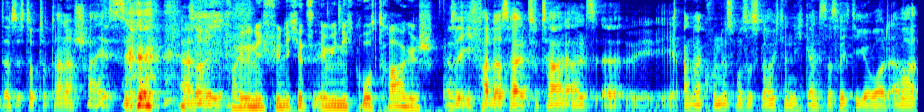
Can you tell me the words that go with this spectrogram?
das ist doch totaler Scheiß. Ähm, Sorry. Weiß ich nicht, finde ich jetzt irgendwie nicht groß tragisch. Also ich fand das halt total als äh, Anachronismus ist glaube ich dann nicht ganz das richtige Wort, aber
